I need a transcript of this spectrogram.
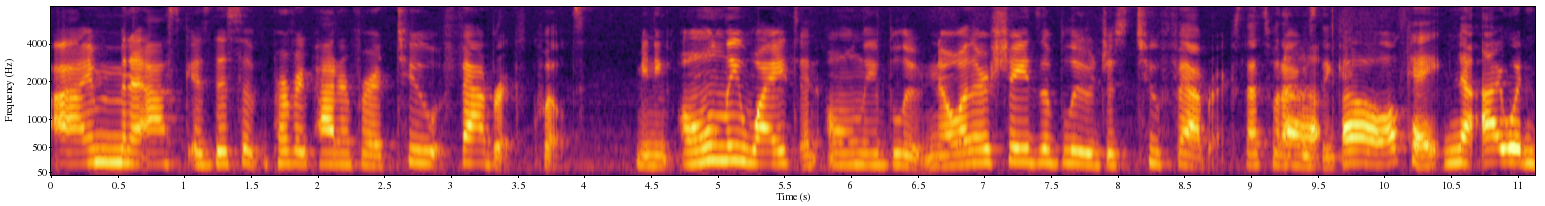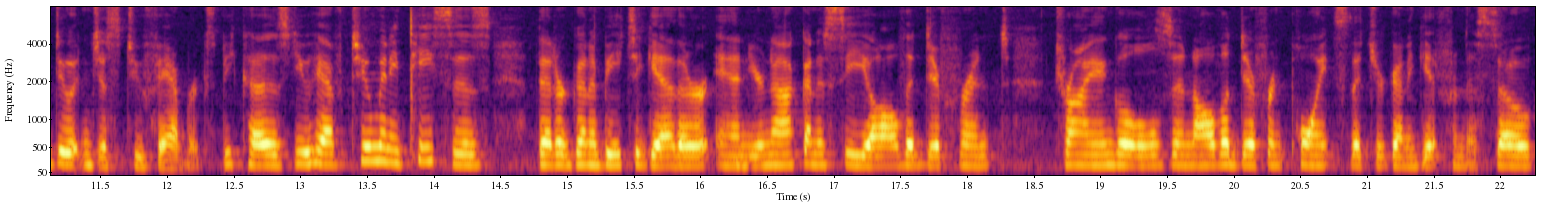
I'm gonna ask: Is this a perfect pattern for a two fabric quilt, meaning only white and only blue, no other shades of blue, just two fabrics? That's what I was Uh, thinking. Oh, okay. No, I wouldn't do it in just two fabrics because you have too many pieces that are going to be together and you're not going to see all the different triangles and all the different points that you're going to get from this. So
